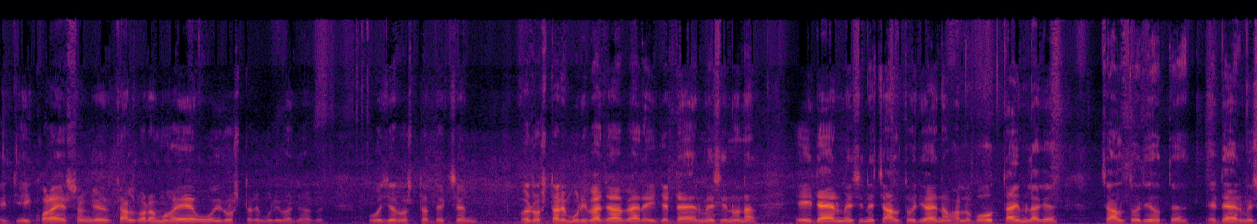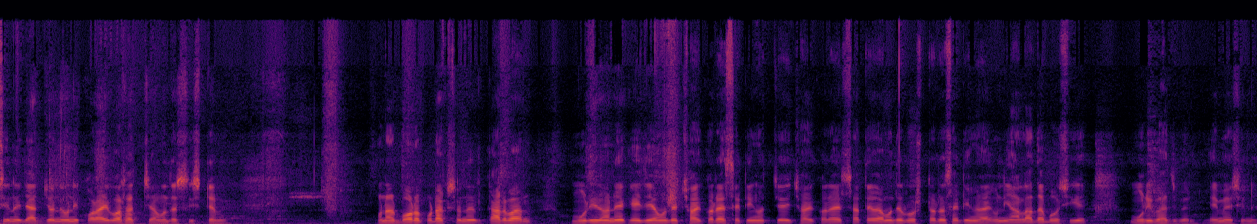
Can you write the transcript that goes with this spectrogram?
এই এই কড়াইয়ের সঙ্গে চাল গরম হয়ে ওই রোস্টারে মুড়ি ভাজা হবে। ওই যে রোস্টার দেখছেন ওই রোস্টারে মুড়ি ভাজা হবে আর এই যে ডায়ার মেশিন ওনার, এই ডায়ার মেশিনে চাল তৈরি হয় না ভালো, বহুত টাইম লাগে চাল তৈরি হতে। এই ডায়ার মেশিনে যার জন্য উনি কড়াই বসাচ্ছে আমাদের সিস্টেমে ওনার বড় প্রোডাকশনের কারবার, মুড়ির অনেক, এই যে আমাদের ছয় কড়াই সেটিং হচ্ছে, এই ছয় কড়াইয়ের সাথেও আমাদের রোস্টারও সেটিং হয়, উনি আলাদা বসিয়ে মুড়ি ভাজবেন এই মেশিনে,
